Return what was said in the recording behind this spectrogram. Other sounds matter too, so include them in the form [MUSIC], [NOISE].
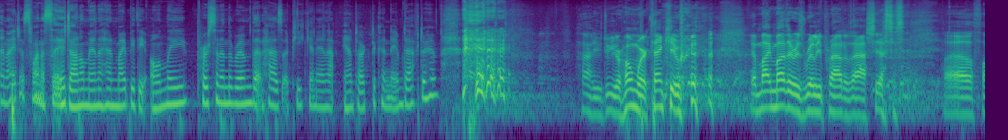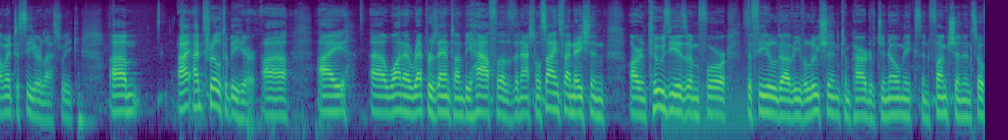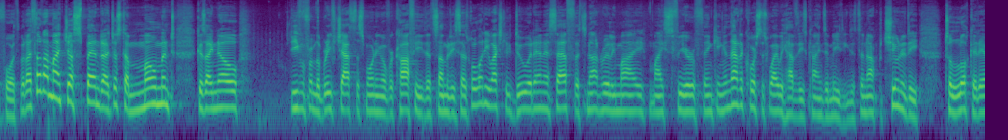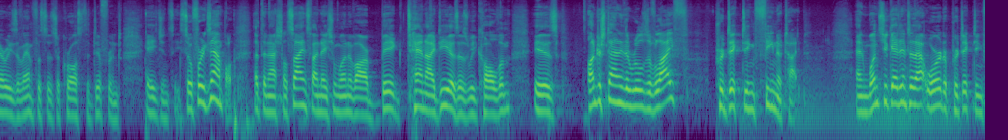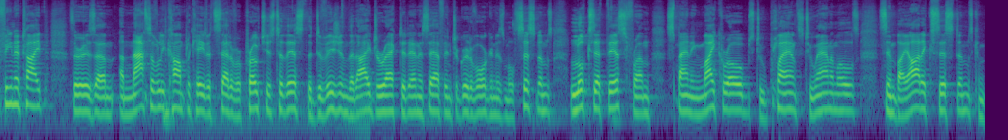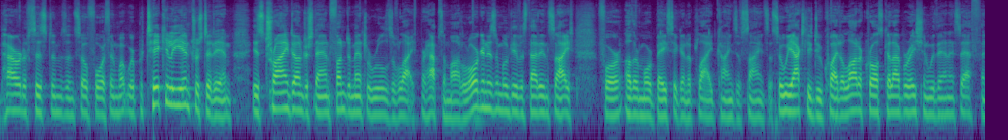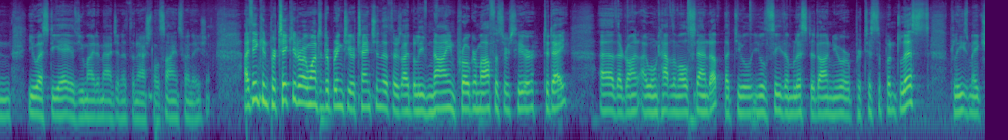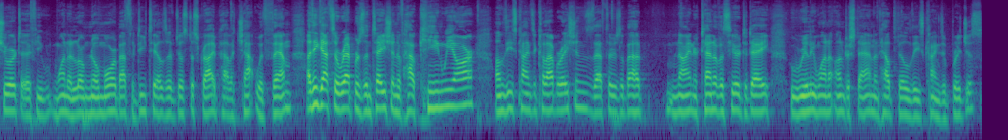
And I just want to say Donal Manahan might be the only person in the room that has a peak in Antarctica named after him. [LAUGHS] ah, you do your homework, thank you. [LAUGHS] and my mother is really proud of that, [LAUGHS] yes. Uh, I went to see her last week. Um, I, am thrilled to be here. Uh, I uh, want to represent on behalf of the National Science Foundation our enthusiasm for the field of evolution, comparative genomics, and function, and so forth. But I thought I might just spend uh, just a moment, because I know even from the brief chats this morning over coffee that somebody says, well, what do you actually do at NSF? It's not really my, my sphere of thinking. And that, of course, is why we have these kinds of meetings. It's an opportunity to look at areas of emphasis across the different agencies. So, for example, at the National Science Foundation, one of our big 10 ideas, as we call them, is understanding the rules of life, predicting phenotype. And once you get into that word of predicting phenotype, there is a, a massively complicated set of approaches to this. The division that I direct at NSF, Integrative Organismal Systems, looks at this from spanning microbes to plants to animals, symbiotic systems, comparative systems, and so forth. And what we're particularly interested in is trying to understand fundamental rules of life. Perhaps a model organism will give us that insight for other more basic and applied kinds of sciences. So we actually do quite a lot across collaboration with NSF and USDA, as you might imagine, at the National Science Foundation. I think in particular, I wanted to bring to your attention that there's, I believe, nine program officers here today. Uh, on, I won't have them all stand up, but you'll you'll see them listed on your participant lists. Please make sure to, if you want to learn know more about the details I've just described, have a chat with them. I think that's a representation of how keen we are on these kinds of collaborations. That there's about nine or ten of us here today who really want to understand and help build these kinds of bridges.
